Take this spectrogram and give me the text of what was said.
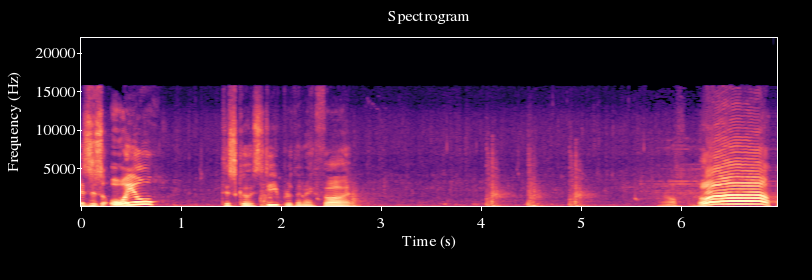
Is this oil? This goes deeper than I thought. Oh! oh!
